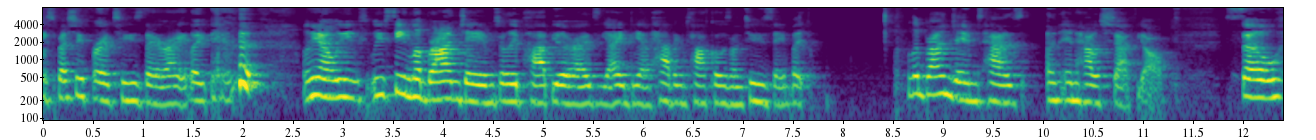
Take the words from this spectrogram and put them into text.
especially for a Tuesday, right? Like, you know, we've we've seen LeBron James really popularize the idea of having tacos on Tuesday, but LeBron James has an in-house chef, y'all. So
